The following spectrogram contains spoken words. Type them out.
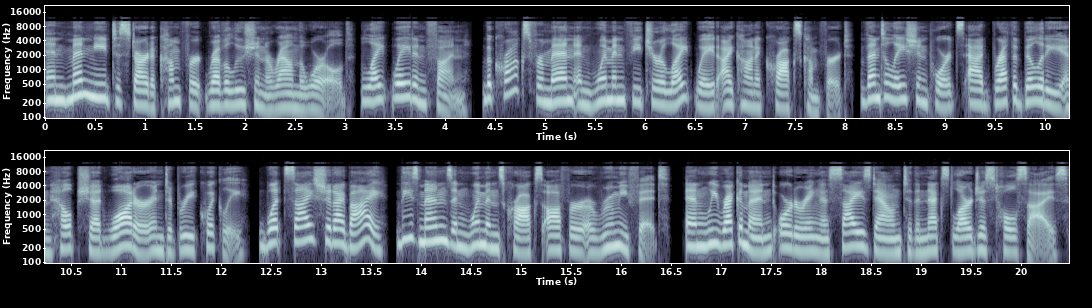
and men need to start a comfort revolution around the world. Lightweight and fun. The Crocs for men and women feature lightweight iconic Crocs comfort. Ventilation ports add breathability and help shed water and debris quickly. What size should I buy? These men's and women's Crocs offer a roomy fit, and we recommend ordering a size down to the next largest whole size.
